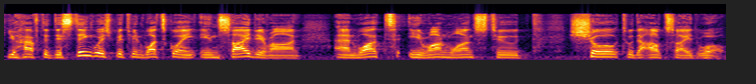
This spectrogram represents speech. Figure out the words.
you have to distinguish between what's going inside Iran and what Iran wants to show to the outside world.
